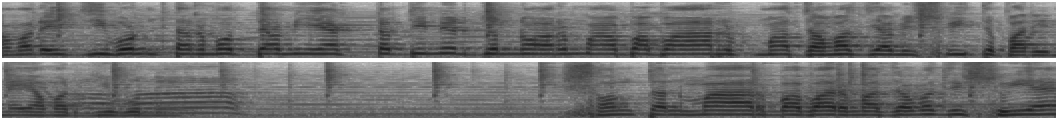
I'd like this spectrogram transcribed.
আমার এই জীবনটার মধ্যে আমি একটা দিনের জন্য আর মা বাবা আর মাঝামাঝি আমি শুইতে পারি নাই আমার জীবনে। সন্তান মা আর বাবার মাঝামাঝি শুয়ে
